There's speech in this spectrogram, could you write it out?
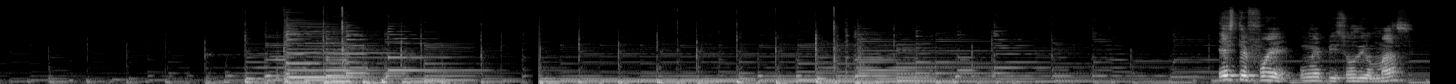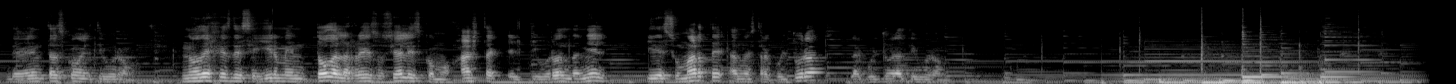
Este fue un episodio más de Ventas con el Tiburón. No dejes de seguirme en todas las redes sociales como hashtag el tiburón Daniel y de sumarte a nuestra cultura, la cultura tiburón.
